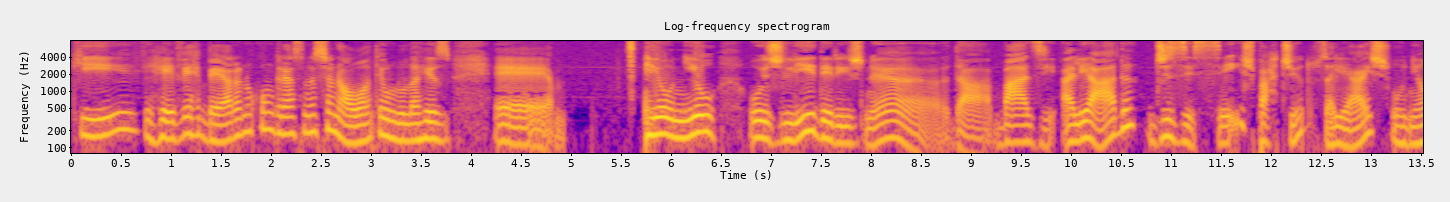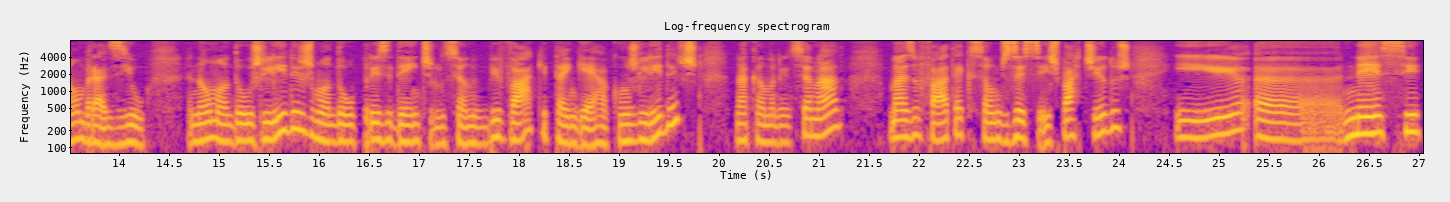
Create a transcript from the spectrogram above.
que reverbera no Congresso Nacional. Ontem o Lula res, é, reuniu os líderes né, da base aliada, 16 partidos, aliás, União Brasil não mandou os líderes, mandou o presidente Luciano Bivac, que está em guerra com os líderes na Câmara e no Senado, mas o fato é que são 16 partidos e uh, nesse,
